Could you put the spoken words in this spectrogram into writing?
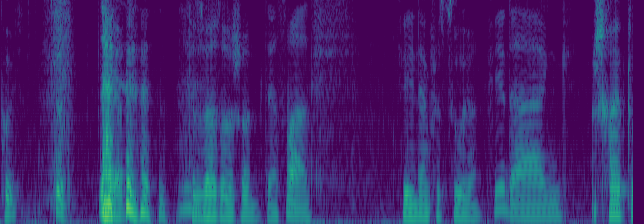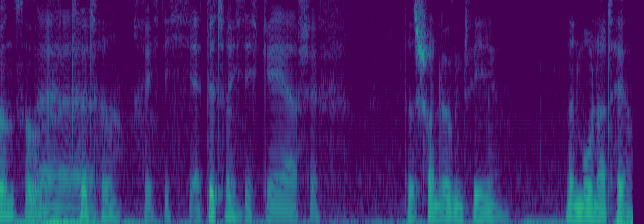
Gut. Gut. Ja, das war's auch schon. Das war's. Vielen Dank fürs Zuhören. Vielen Dank. Schreibt uns auf Äh, Twitter. Richtig, Bitte. richtig GR Schiff. Das ist schon irgendwie einen Monat her.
